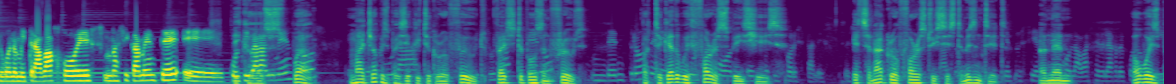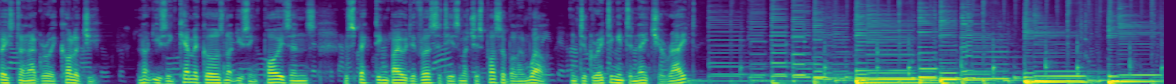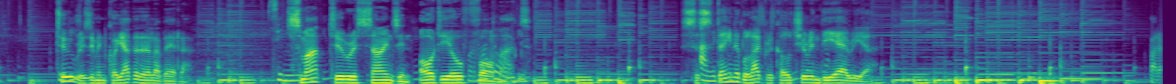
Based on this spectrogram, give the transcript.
porque bueno, mi trabajo es básicamente eh, cultivar Because, alimentos. well, my job is basically to grow food, vegetables, and fruit. but together with forest species. It's an agroforestry system, isn't it? And then always based on agroecology, not using chemicals, not using poisons, respecting biodiversity as much as possible, and well, integrating into nature, right? Tourism in Collado de la Vera. Smart tourist signs in audio format. Sustainable agriculture in the area.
